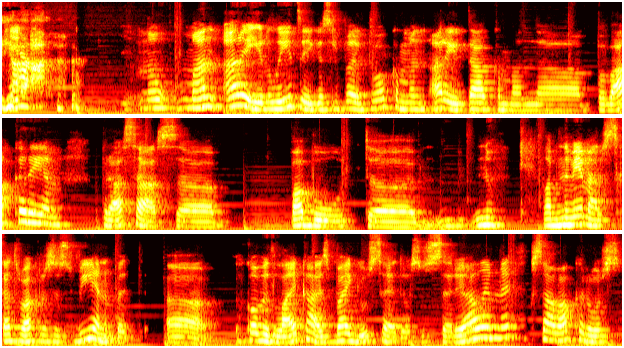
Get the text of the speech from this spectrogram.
Jā. Jā. Nu, man arī ir līdzīgi. Es gribēju to, ka man arī ir tā, ka man uh, pa vakariem prasās uh, pabūt. Uh, nu, labi, nevienmēr es katru vakaru esmu viena, bet uh, Covid laikā es baigi uzsēdos uz seriāliem Netflixā vakaros.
